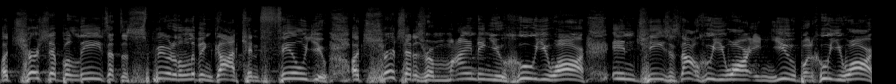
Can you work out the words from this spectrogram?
a church that believes that the Spirit of the living God can fill you, a church that is reminding you who you are in Jesus Jesus, not who you are in you, but who you are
